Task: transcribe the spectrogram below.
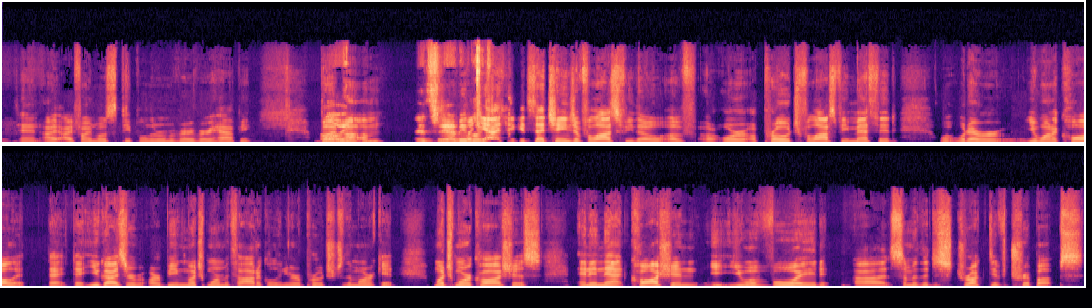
intent. I, I find most people in the room are very very happy, but Oh, yeah. um, it's I mean, but look, yeah, I think it's that change of philosophy, though, of or, or approach, philosophy, method, wh- whatever you want to call it. That that you guys are are being much more methodical in your approach to the market, much more cautious, and in that caution, you, you avoid uh, some of the destructive trip ups.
